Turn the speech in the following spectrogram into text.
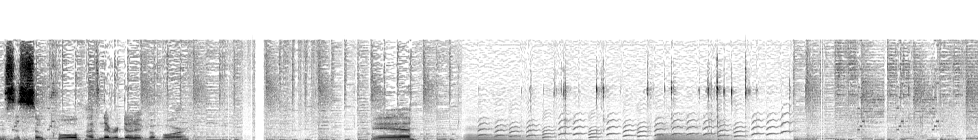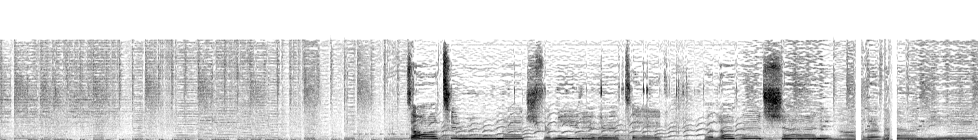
This is so cool. I've never done it before. Yeah. It's all too much for me to take. The love is shining all around me.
